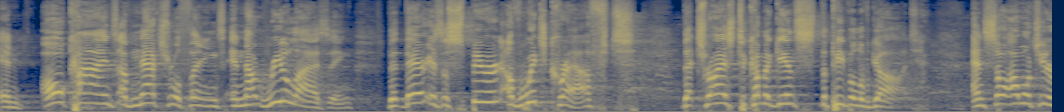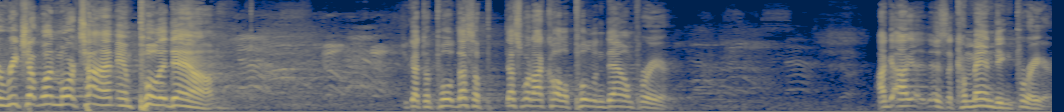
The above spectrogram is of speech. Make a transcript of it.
and all kinds of natural things and not realizing that there is a spirit of witchcraft that tries to come against the people of God. And so I want you to reach up one more time and pull it down. You got to pull, that's, a, that's what I call a pulling down prayer. I, I, it's a commanding prayer.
